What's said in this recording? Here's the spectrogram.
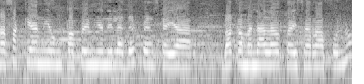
sasakyan yung pa-premium nila, dear friends. Kaya baka manalaw tayo sa raffle, no?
